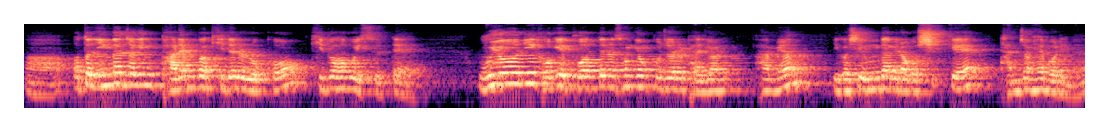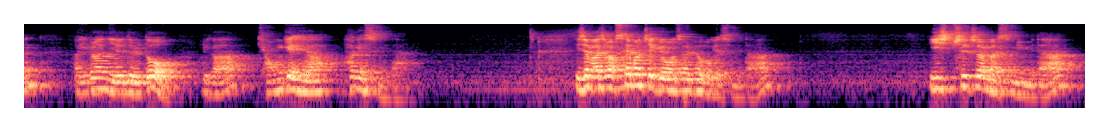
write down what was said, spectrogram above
어, 어떤 인간적인 바램과 기대를 놓고 기도하고 있을 때 우연히 거기에 부합되는 성경 구절을 발견하면 이것이 응답이라고 쉽게 단정해버리는 어, 이러한 일들도 우리가 경계해야 하겠습니다. 이제 마지막 세 번째 교훈 살펴보겠습니다. 27절 말씀입니다.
